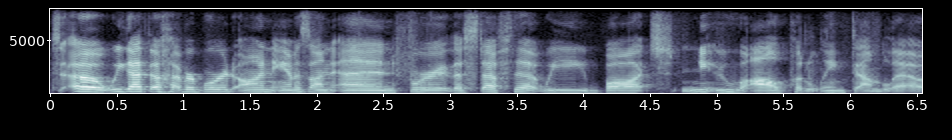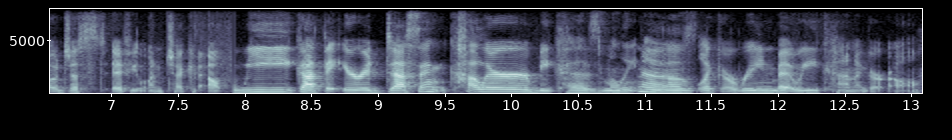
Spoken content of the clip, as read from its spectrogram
So we got the hoverboard on Amazon and for the stuff that we bought new, I'll put a link down below just if you want to check it out. We got the iridescent color because Melina is like a rainbowy kind of girl.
